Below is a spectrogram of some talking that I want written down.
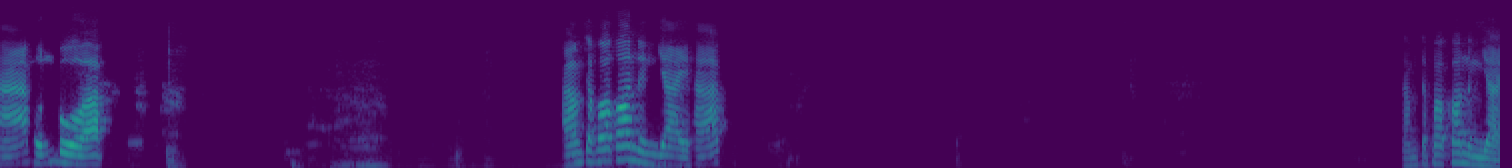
หาผลบวกทำเฉพาะข้อหนึ่งใหญ่ครับ ทำเฉพาะข้อหนึ่งใหญ่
